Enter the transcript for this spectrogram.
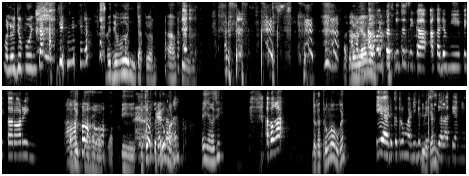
Menuju puncak anjing. Menuju puncak dong. Afi. Akademi apa? Aku ikut itu sih kak, Akademi Victor Roring. Oh, Victor. Ih, itu dekat Beda. rumah kan? Eh, iya nggak sih? Apa kak? Dekat rumah bukan? Iya deket rumah di Debris Iya kan? dia latihannya.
